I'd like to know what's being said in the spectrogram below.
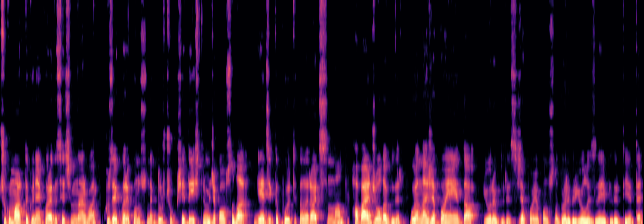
Çünkü Mart'ta Güney Kore'de seçimler var. Kuzey Kore konusundaki duruş çok bir şey değiştirmeyecek olsa da gelecekte politikaları açısından haberci olabilir. Bu yönden Japonya'yı da yorabiliriz. Japonya konusunda böyle bir yol izleyebilir diye de.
